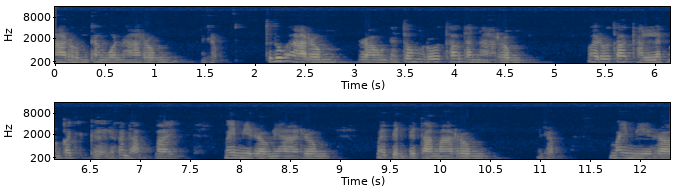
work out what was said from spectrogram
อารมณ์กังวลอารมณ์นะครับทุกๆอารมณ์เราจะต้องรู้เท่าทันอารมณ์เมื่อรู้เท่าทันแล้วมันก็จะเกิดแล้วก็ดับไป ไม่มีเราในอารมณ์ ไม่เป็นไปตามอารมณ์นะครับ ไม่มีเรา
